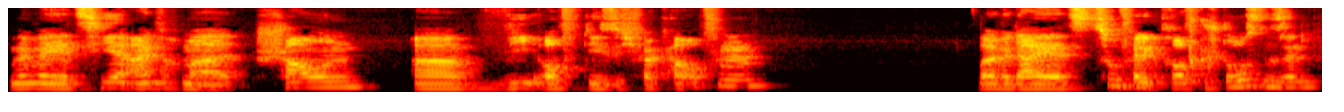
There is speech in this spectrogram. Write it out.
wenn wir jetzt hier einfach mal schauen, äh, wie oft die sich verkaufen, weil wir da jetzt zufällig drauf gestoßen sind,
